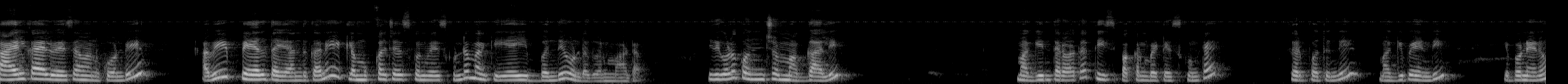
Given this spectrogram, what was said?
కాయలు కాయలు వేసామనుకోండి అవి పేలుతాయి. అందుకని ఇట్లా ముక్కలు చేసుకొని వేసుకుంటే మనకి ఏ ఇబ్బంది ఉండదు అనమాట ఇది కూడా కొంచెం మగ్గాలి. మగ్గిన తర్వాత తీసి పక్కన పెట్టేసుకుంటే సరిపోతుంది. మగ్గిపోయింది. ఇప్పుడు నేను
